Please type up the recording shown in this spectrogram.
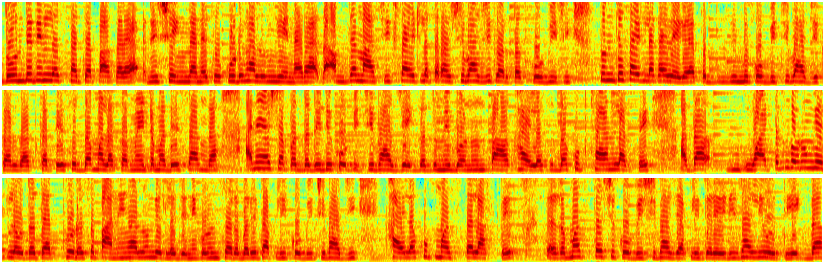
दोन ते तीन लसणाच्या पाकळ्या आणि शेंगदाण्याचं कूड घालून घेणार आहे आता आमच्या नाशिक साईडला तर अशी भाजी करतात कोबीची. तुमच्या साईडला काय वेगळ्या पद्धतीने कोबीची भाजी करतात का? ते सुद्धा मला कमेंटमध्ये सांगा आणि अशा पद्धतीने कोबीची भाजी एकदा तुम्ही बनवून पहा. खायला सुद्धा खूप छान लागते. आता वाटण करून घेतलं होतं त्यात थोडंसं पाणी घालून घेतलं जेणेकरून सरभरीत आपली कोबीची भाजी खायला खूप मस्त लागते. तर मस्त अशी कोबीची भाजी आपली इथे रेडी झाली होती. एकदा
